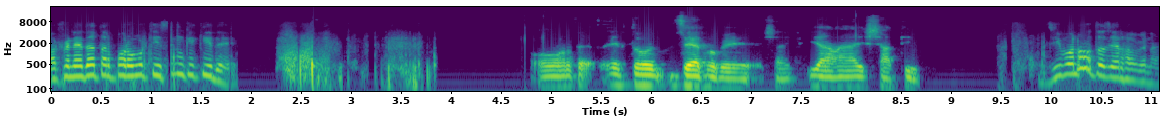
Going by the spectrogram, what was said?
হরফে নেদা তার পরবর্তী ইসিমকে কি দেয়? ওর এর তো জের হবে শাইখ। ইয়া সাথী। জীবনও তো জের হবে না।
